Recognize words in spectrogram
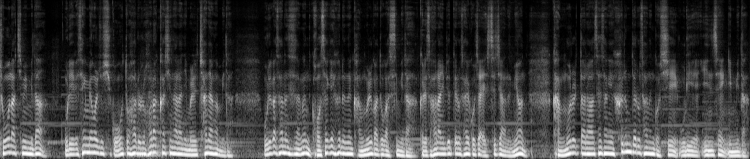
좋은 아침입니다. 우리에게 생명을 주시고 또 하루를 허락하신 하나님을 찬양합니다. 우리가 사는 세상은 거세게 흐르는 강물과도 같습니다. 그래서 하나님 뜻대로 살고자 애쓰지 않으면 강물을 따라 세상의 흐름대로 사는 것이 우리의 인생입니다.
